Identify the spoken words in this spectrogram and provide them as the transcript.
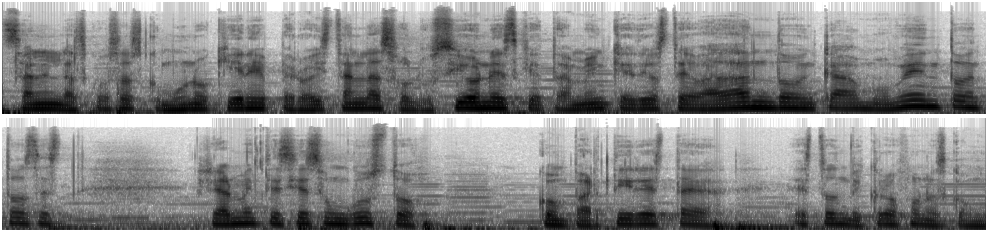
salen las cosas como uno quiere, pero ahí están las soluciones que también que Dios te va dando en cada momento, entonces realmente sí es un gusto compartir estos micrófonos con,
